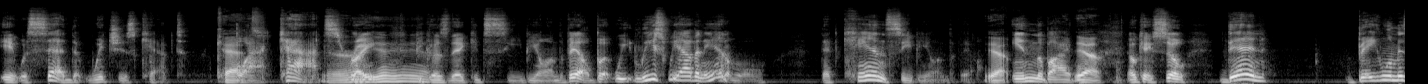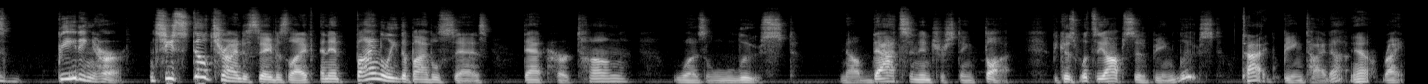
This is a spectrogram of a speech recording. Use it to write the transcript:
it was said that witches kept Cats. black cats, Yeah, right? yeah, yeah. Because they could see beyond the veil. But we at least we have an animal that can see beyond the veil. Yeah. In the Bible. Yeah. Okay, so then Balaam is beating her. And she's still trying to save his life. And then finally, the Bible says that her tongue was loosed. Now, that's an interesting thought because what's the opposite of being loosed? Tied. Being tied up. Yeah. Right?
